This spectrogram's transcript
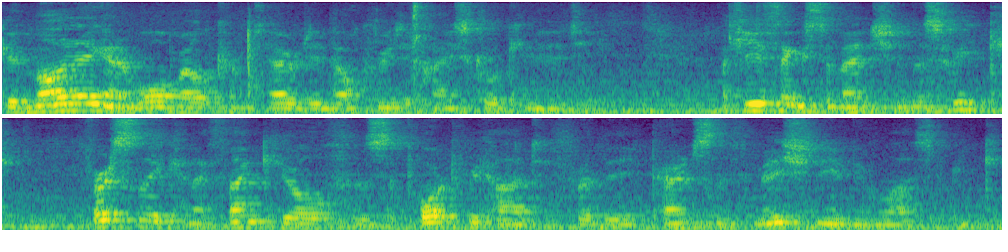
Good morning and a warm welcome to Auchmuty High School community. A few things to mention this week. Firstly, can I thank you all for the support we had for the Parents Information Evening last week.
